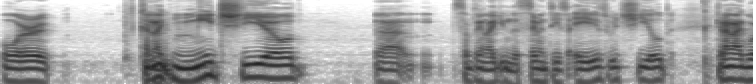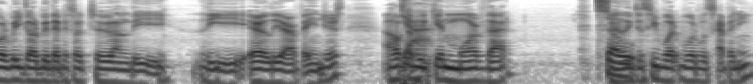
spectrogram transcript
or kind of like mid Shield, uh, something like in the seventies, eighties with Shield, kind of like what we got with episode two and the the earlier Avengers. I hope that we get more of that. so early to see what what was happening.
